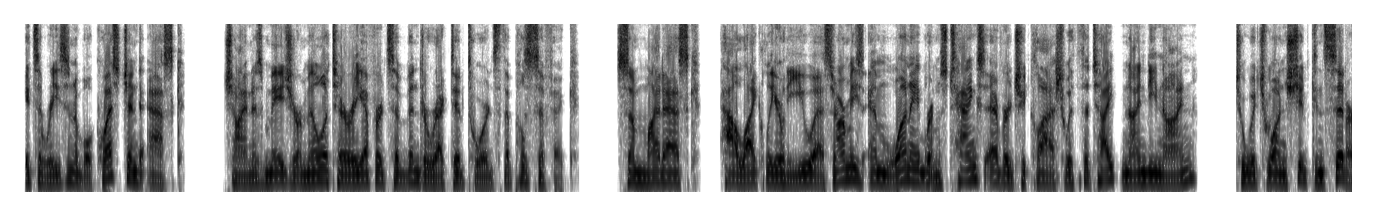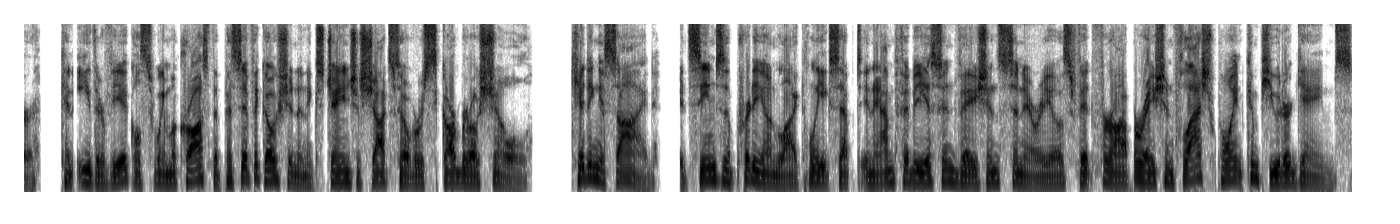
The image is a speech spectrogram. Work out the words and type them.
It's a reasonable question to ask. China's major military efforts have been directed towards the Pacific. Some might ask, how likely are the U.S. Army's M1 Abrams tanks ever to clash with the Type 99? To which one should consider, can either vehicle swim across the Pacific Ocean and exchange shots over Scarborough Shoal? Kidding aside, it seems a pretty unlikely except in amphibious invasion scenarios fit for Operation Flashpoint computer games.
